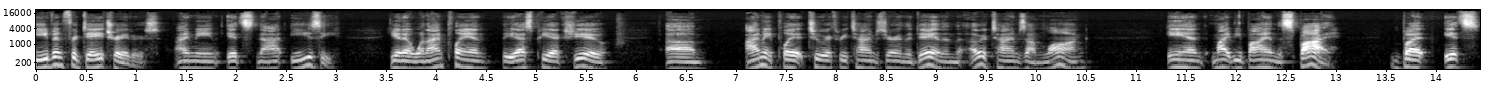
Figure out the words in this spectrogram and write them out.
even for day traders. I mean, it's not easy. You know, when I'm playing the SPXU, um, I may play it two or three times during the day, and then the other times I'm long and might be buying the SPY. But it's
